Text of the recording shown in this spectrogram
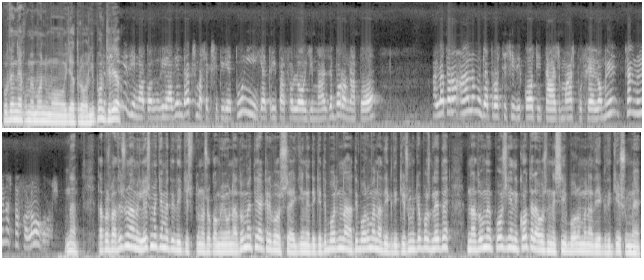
Που δεν έχουμε μόνιμο γιατρό. Λοιπόν, δεν κυρία... είναι δυνατόν. Δηλαδή εντάξει μας εξυπηρετούν οι γιατροί παθολόγοι μας, δεν μπορώ να πω. Αλλά τώρα άλλον ο γιατρός της ειδικότητάς μας που θέλουμε και άλλον ένας παθολόγος. Ναι. Θα προσπαθήσουμε να μιλήσουμε και με τη διοίκηση του νοσοκομείου να δούμε τι ακριβώς ε, γίνεται και τι, μπορεί να, τι μπορούμε να διεκδικήσουμε και όπως λέτε να δούμε πώς γενικότερα ως νησί μπορούμε να διεκδικήσουμε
